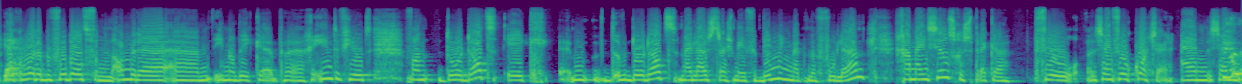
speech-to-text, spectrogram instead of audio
Ja. Ik hoorde bijvoorbeeld van een andere ehm, iemand die ik heb eh, geïnterviewd van doordat ik, ehm, do- doordat mijn luisteraars meer verbinding met me voelen, gaan mijn salesgesprekken veel, zijn veel korter en zijn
